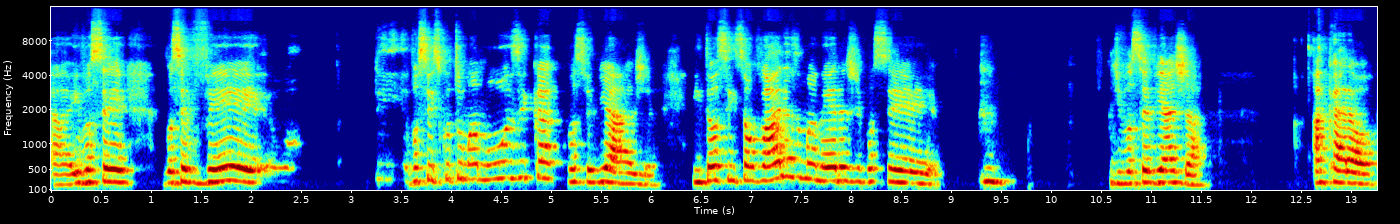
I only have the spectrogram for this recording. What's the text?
Aí você você vê você escuta uma música, você viaja. Então, assim, são várias maneiras de você de você viajar. A Carol,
